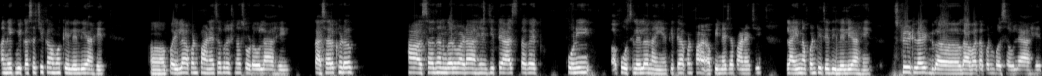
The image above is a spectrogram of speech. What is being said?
अनेक विकासाची कामं केलेली आहेत. पहिलं पहिला आपण पाण्याचा प्रश्न सोडवला आहे. कासार खडक हा असा धनगरवाडा आहे जिथे आज तगत कोणी पोचलेलं नाही आहे तिथे आपण पा पिण्याच्या पाण्याची लाईन आपण तिथे दिलेली आहे. स्ट्रीट लाइट गावात आपण बसवल्या आहेत.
